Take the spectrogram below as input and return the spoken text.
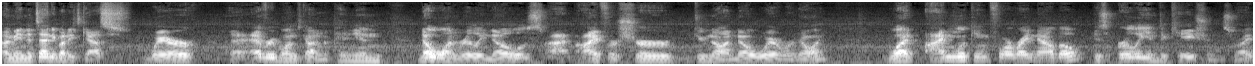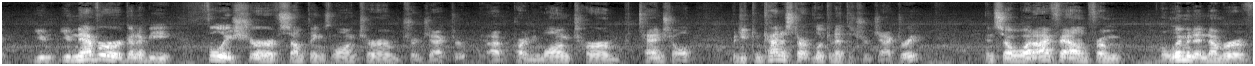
I mean, it's anybody's guess where everyone's got an opinion. No one really knows. I, I for sure do not know where we're going. What I'm looking for right now, though, is early indications. Right? You you never are going to be fully sure of something's long-term trajectory. Uh, pardon me, long-term potential, but you can kind of start looking at the trajectory. And so what I found from the limited number of,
